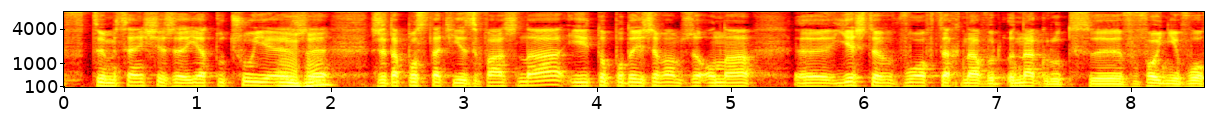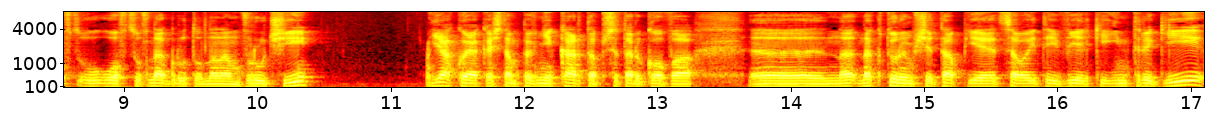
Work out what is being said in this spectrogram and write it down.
W tym sensie, że ja tu czuję, mhm. że, że ta postać jest ważna i to podejrzewam, że ona jeszcze w Łowcach Nagród, w wojnie Łowców Nagród ona nam wróci jako jakaś tam pewnie karta przetargowa e, na, na którymś etapie całej tej wielkiej intrygi, e,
